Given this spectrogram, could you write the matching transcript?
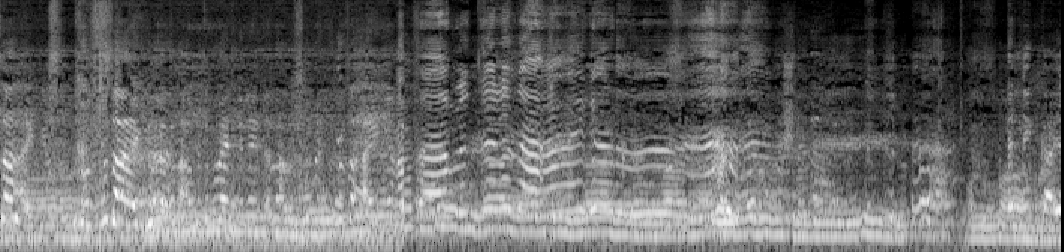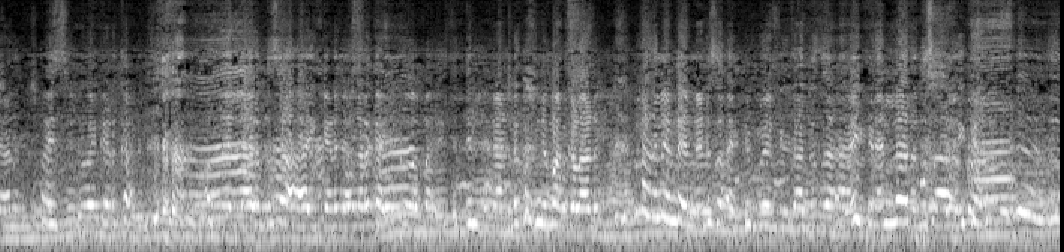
സഹായിക്കും ഒന്ന് സഹായിക്കണം എല്ലാവർക്കും വേണ്ടി എല്ലാവർക്കും വേണ്ടി സഹായിക്കണം എനിക്കയാണ് പൈസ കിടക്കാണ് എല്ലാരും സഹായിക്കണം ഞങ്ങളുടെ കയ്യിൽ രണ്ട് കുഞ്ഞു മക്കളാണ് അങ്ങനെ എന്നെ എന്നെ സഹായിക്കുമ്പോ എനിക്കത് സഹായിക്കണം എല്ലാരും സഹായിക്കണം.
